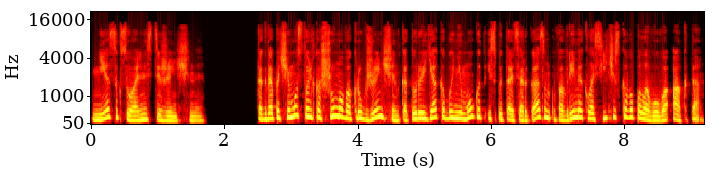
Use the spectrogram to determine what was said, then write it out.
ни о сексуальности женщины. Тогда почему столько шума вокруг женщин, которые якобы не могут испытать оргазм во время классического полового акта?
